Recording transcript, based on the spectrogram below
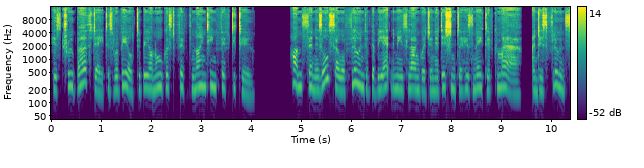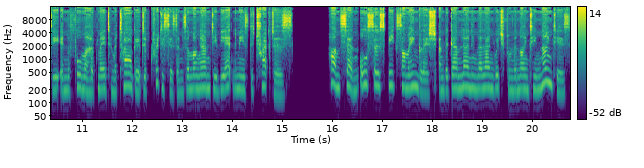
his true birth date is revealed to be on August 5, 1952. Hun Sen is also a fluent of the Vietnamese language in addition to his native Khmer, and his fluency in the former have made him a target of criticisms among anti-Vietnamese detractors. Hun Sen also speaks some English and began learning the language from the 1990s,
